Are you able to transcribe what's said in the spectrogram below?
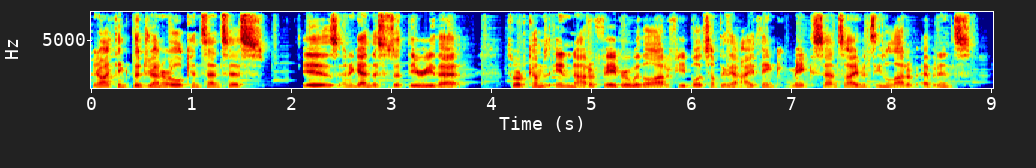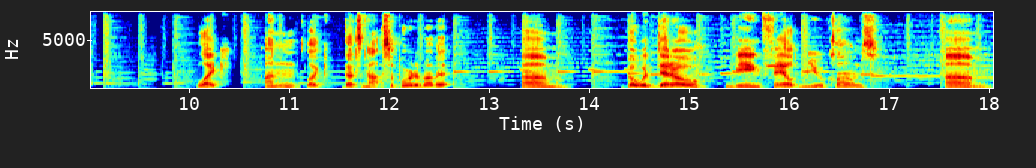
you know, I think the general consensus is, and again, this is a theory that sort of comes in and out of favor with a lot of people. It's something that I think makes sense. I haven't seen a lot of evidence like un like that's not supportive of it. Um, but with Ditto being failed Mew clones, um,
